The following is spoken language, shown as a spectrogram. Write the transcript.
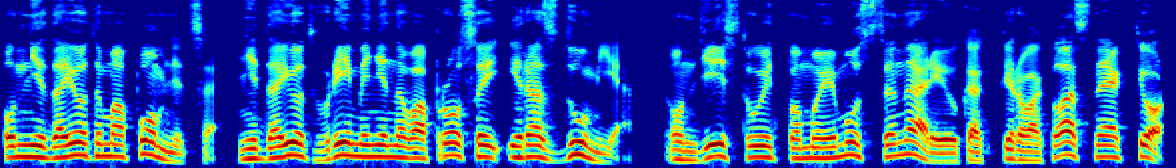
Он не дает им опомниться, не дает времени на вопросы и раздумья. Он действует по моему сценарию, как первоклассный актер,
